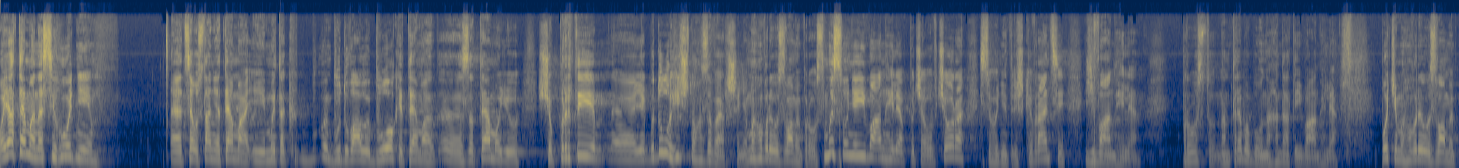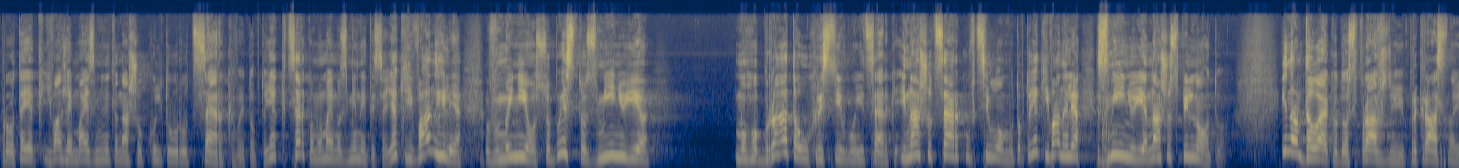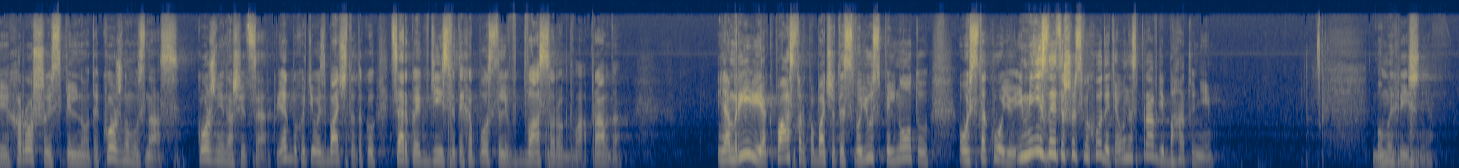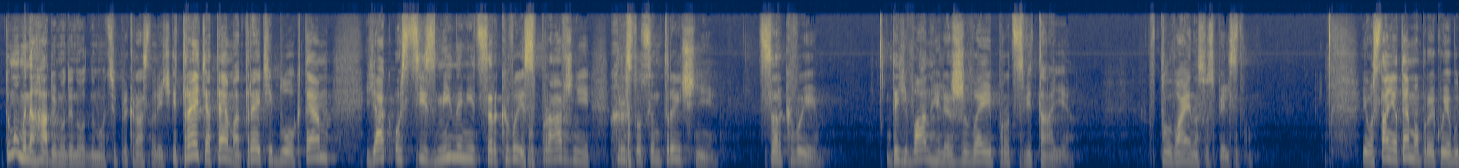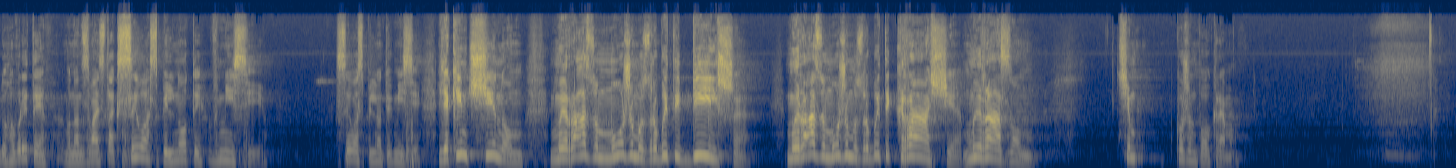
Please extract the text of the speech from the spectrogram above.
Моя тема на сьогодні е, це остання тема, і ми так будували блоки тема е, за темою, щоб прийти е, якби, до логічного завершення. Ми говорили з вами про осмислення Євангелія, почали вчора, сьогодні трішки вранці. Євангелія. Просто нам треба було нагадати Євангелія. Потім ми говорили з вами про те, як Євангелія має змінити нашу культуру церкви. Тобто, як церква ми маємо змінитися, як Євангелія в мені особисто змінює мого брата у Христі в моїй церкві і нашу церкву в цілому. Тобто, як Євангелія змінює нашу спільноту. І нам далеко до справжньої, прекрасної, хорошої спільноти, кожному з нас, кожній нашій церкві. Як би хотілося бачити таку церкву, як в дії святих апостолів 2.42, правда? Я мрію, як пастор, побачити свою спільноту ось такою. І мені здається, щось виходить, але насправді багато ні. Бо ми грішні. Тому ми нагадуємо один одному цю прекрасну річ. І третя тема, третій блок тем, як ось ці змінені церкви, справжні христоцентричні церкви, де Євангелія живе і процвітає, впливає на суспільство. І остання тема, про яку я буду говорити, вона називається так: сила спільноти в місії. Сила спільноти в місії. Яким чином ми разом можемо зробити більше? Ми разом можемо зробити краще. Ми разом, чим кожен поокремо.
